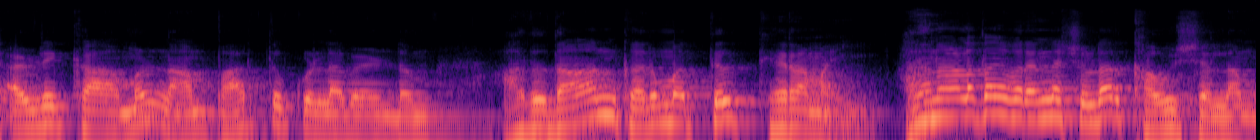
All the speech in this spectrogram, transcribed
அழிக்காமல் நாம் பார்த்து கொள்ள வேண்டும். அதுதான் கர்மத்தில் திறமை. அதனால தான் இவர் என்ன சொல்றார்? கௌசலம்.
